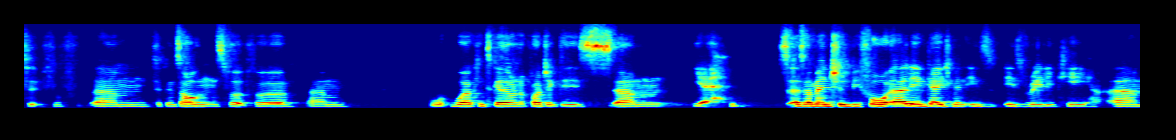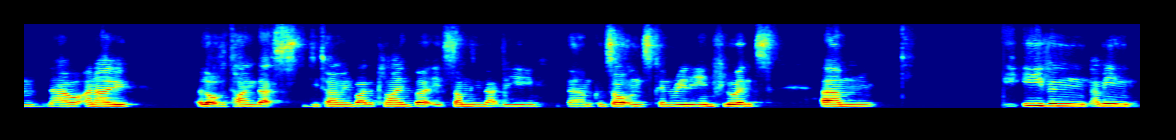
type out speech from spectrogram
to for, um, to consultants for for um, working together on a project is um, yeah, as I mentioned before, early engagement is is really key. Um, now I know a lot of the time that's determined by the client, but it's something that the um, consultants can really influence. Um, even, I mean,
